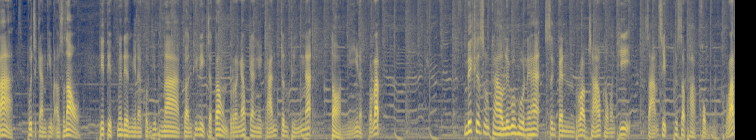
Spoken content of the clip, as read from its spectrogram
ต้าผู้จัดการทีมอาร์เซนอลที่ติดเมื่อเดือนมีนาคมที่ผ่านมาก่อนที่ลีกจะต้องระงับการแข่งขันจนถึงณตอนนี้นะครับนี่คือสรุปข่าวลิเวอร์พูลนะฮะ ซึ่งเป็นรอบเช้าของวันที่ 30 พฤษภาคมนะครับ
